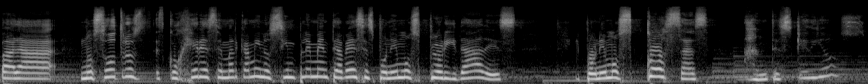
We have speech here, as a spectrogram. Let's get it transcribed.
para nosotros escoger ese mal camino. Simplemente a veces ponemos prioridades y ponemos cosas antes que Dios.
